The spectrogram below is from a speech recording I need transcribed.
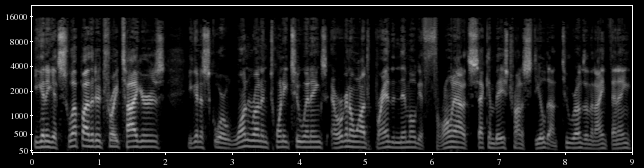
You're gonna get swept by the Detroit Tigers. You're to score one run in 22 innings, and we're to watch Brandon Nimmo get thrown out at second base trying to steal down two runs in the ninth inning.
